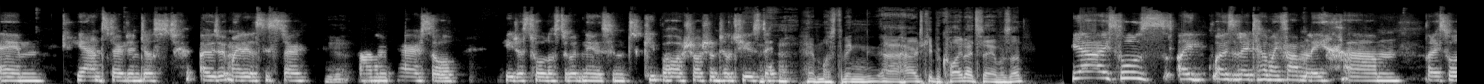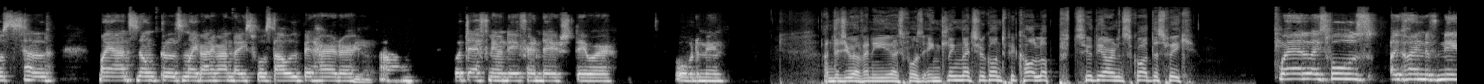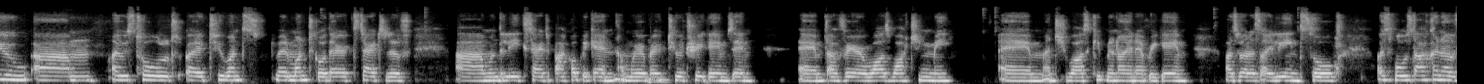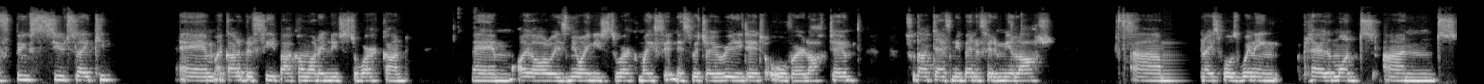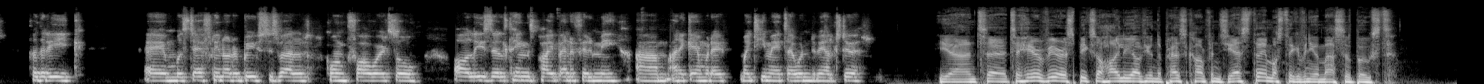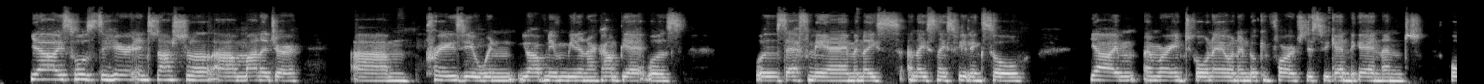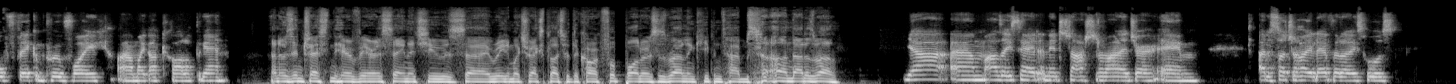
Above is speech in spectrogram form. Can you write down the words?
um, he answered, and just I was with my little sister Yeah. um, in the car, so he just told us the good news and keep a hush hush until Tuesday. It must have been uh, hard to keep it quiet, I'd say, was it? Yeah, I suppose I, I was allowed to tell my family, um, but I suppose to tell my aunts and uncles, my granny grand, I suppose that was a bit harder. Yeah. Um, but definitely when they found out, they were over the moon. And did you have any, I suppose, inkling that you're going to be called up to the Ireland squad this week? Well, I suppose I kind of knew. Um, I was told uh, two months, about a month ago, there it started of um, when the league started back up again, and we were about two or three games in. Um, that Vera was watching me, um, and she was keeping an eye on every game, as well as Eileen. So I suppose that kind of boosts you to like keep. Um, I got a bit of feedback on what I needed to work on. Um, I always knew I needed to work on my fitness, which I really did over lockdown. So that definitely benefited me a lot. Um, and I suppose winning Player of the Month and for the league um, was definitely another boost as well going forward. So all these little things probably benefited me. Um, and again, without my teammates, I wouldn't have been able to do it. Yeah, and to, to hear Vera speak so highly of you in the press conference yesterday must have given you a massive boost. Yeah, I suppose to hear an international um, manager um, praise you when you haven't even been in her camp yet was was definitely um, a nice a nice nice feeling. So yeah, I'm I'm ready to go now, and I'm looking forward to this weekend again, and hopefully I can prove why um, I got to call up again. And it was interesting to hear Vera saying that she was uh, reading much her exploits with the Cork footballers as well and keeping tabs on that as well. Yeah, um, as I said, an international manager um, at such a high level, I suppose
